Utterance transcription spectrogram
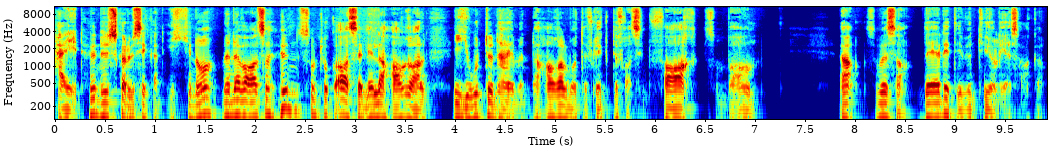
Heid. Hun husker du sikkert ikke nå, men det var altså hun som tok av seg lille Harald i Jotunheimen da Harald måtte flykte fra sin far som barn. Ja, som jeg sa, det er litt eventyrlige saker.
